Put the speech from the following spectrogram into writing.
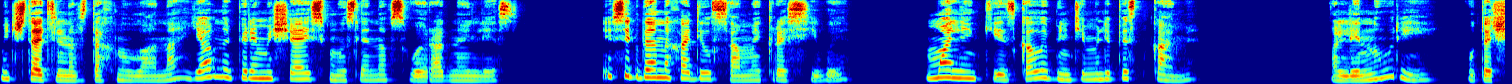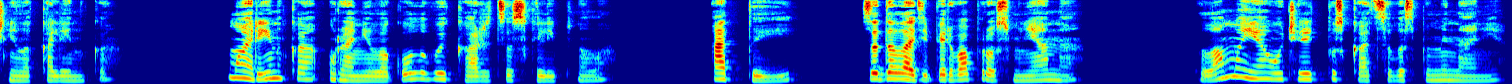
Мечтательно вздохнула она, явно перемещаясь мысленно в свой родной лес. И всегда находил самые красивые. Маленькие, с голубенькими лепестками. «Ленурии?» — уточнила Калинка. Маринка уронила голову и, кажется, всхлипнула. «А ты?» — задала теперь вопрос мне она. Была моя очередь пускаться в воспоминания.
